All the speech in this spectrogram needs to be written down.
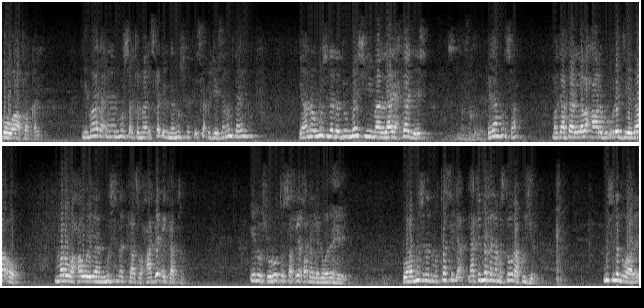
ba waafaqay limaada inaan mursalka meel iska dhigna musnadka iska xujaysan untahayna liannahu musnad hadduu meesha yimaado laa yaxtaaj is ilaa mursal. Markaasaa laba xaalo buu ula jeedaa oo mar waxa weeyaan musnadkaas waxaa dhici karto inuu shuruudu saxiix oo dhan laga wada helin waa musnad mutasila laakin masala mastuura ku jira. Musnad waaye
